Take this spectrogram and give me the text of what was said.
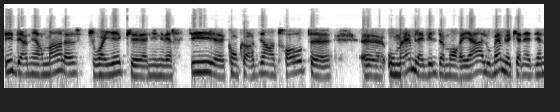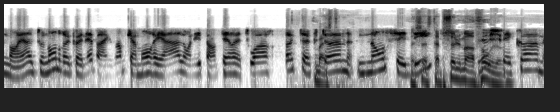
dernièrement, là, je voyais qu'à l'université euh, Concordia, entre autres, euh, euh, ou même la ville de Montréal, ou même le Canadien de Montréal, tout le monde reconnaît, par exemple, qu'à Montréal, on est en territoire autochtone, ben, non cédé. c'est absolument faux. C'est comme,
